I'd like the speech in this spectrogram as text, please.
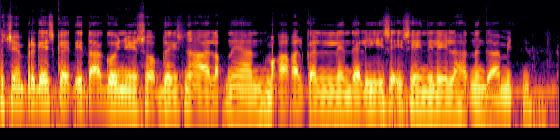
At syempre guys, kahit itago nyo yung soft drinks na alak na yan, makakalkal nila dahil iisa-isa nila yung lahat ng gamit nyo.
